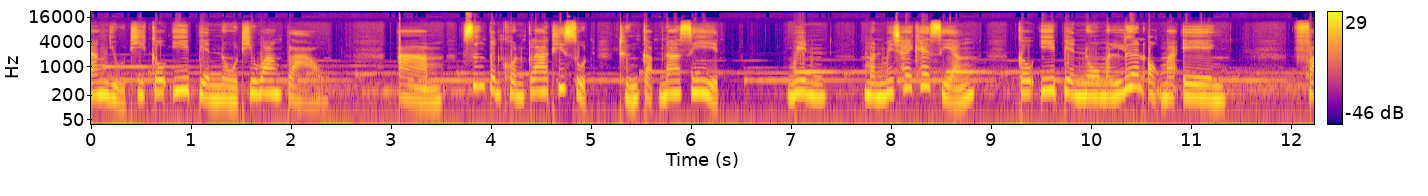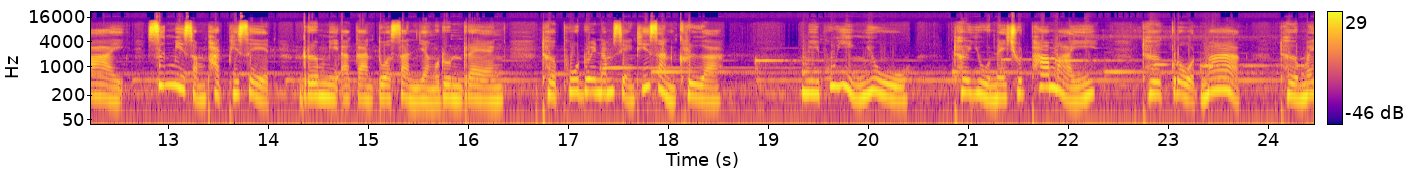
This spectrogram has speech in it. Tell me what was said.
นั่งอยู่ที่เก้าอี้เปียโนที่ว่างเปล่า อามซึ่งเป็นคนกล้าที่สุดถึงกับหน้าซีด วิน มันไม่ใช่แค่เสียง เก้าอี้เปียโนมันเลื่อนออกมาเองฝ่ายซึ่งมีสัมผัสพิเศษ เริ่มมีอาการตัวสั่นอย่างรุนแรง เธอพูดด้วยน้ำเสียงที่สั่นเครือ มีผู้หญิงอยู่ เธออยู่ในชุดผ้าไหม เธอโกรธมาก เธอไม่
